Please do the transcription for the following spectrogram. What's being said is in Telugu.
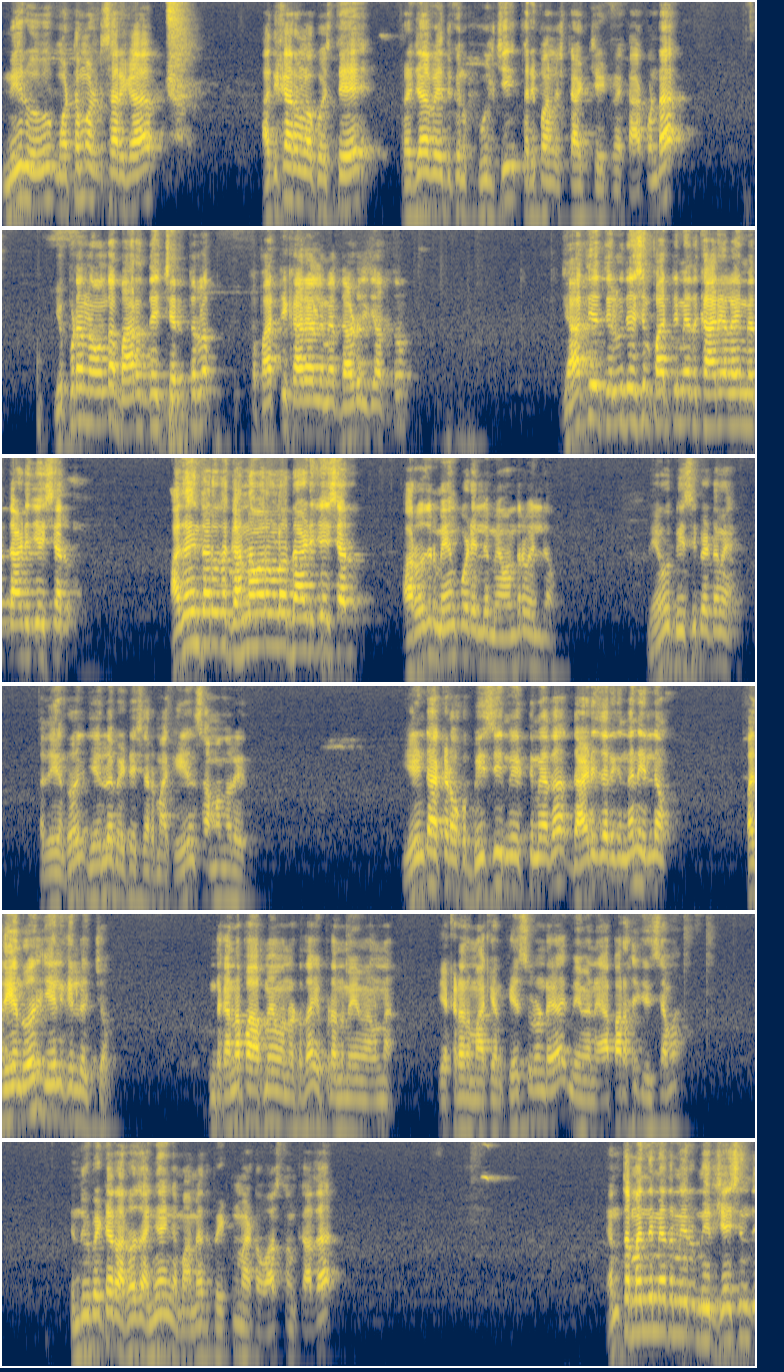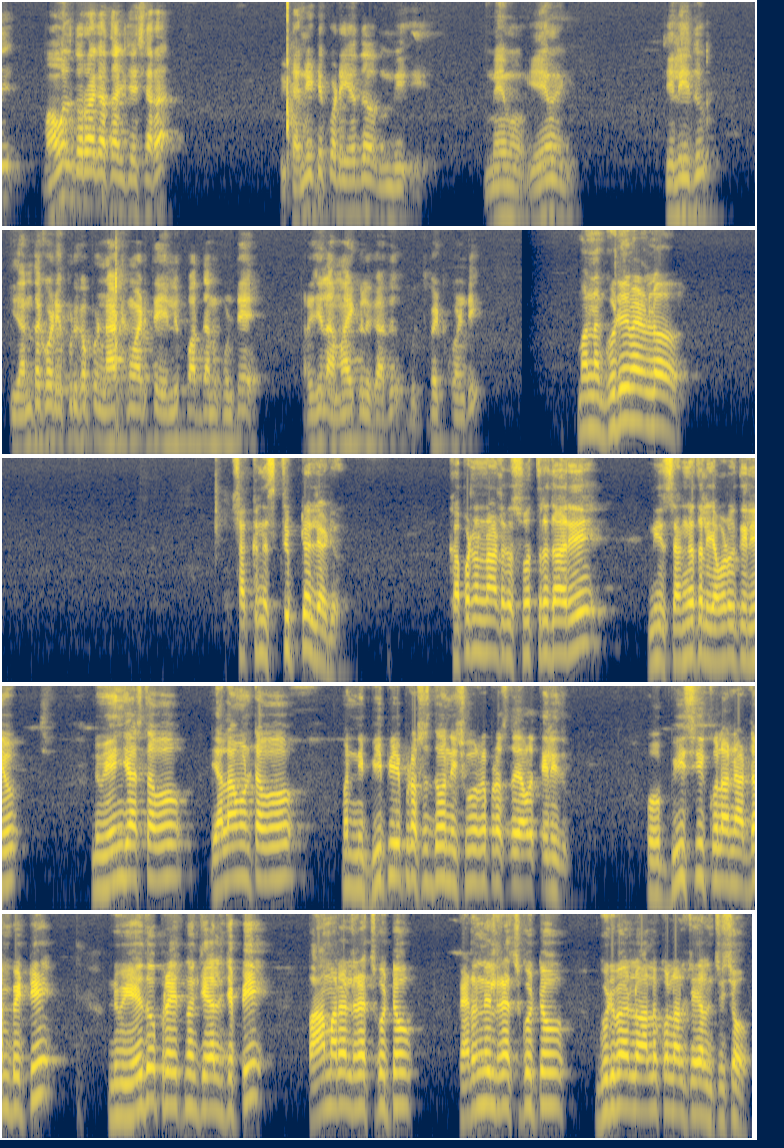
మీరు మొట్టమొదటిసారిగా అధికారంలోకి వస్తే ప్రజావేదికను కూల్చి పరిపాలన స్టార్ట్ చేయడమే కాకుండా ఎప్పుడన్నా ఉందో భారతదేశ చరిత్రలో పార్టీ కార్యాలయం మీద దాడులు చేస్తాం. జాతీయ తెలుగుదేశం పార్టీ మీద కార్యాలయం మీద దాడి చేశారు. అదైన తర్వాత గన్నవరంలో దాడి చేశారు. ఆ రోజున మేము కూడా వెళ్ళాం మేమందరం వెళ్ళాం. మేము బీసీ పెట్టమే పదిహేను రోజులు జైల్లో పెట్టేశారు మాకు ఏం సంబంధం లేదు. ఏంటి అక్కడ ఒక బీసీ వ్యక్తి మీద దాడి జరిగిందని వెళ్ళాం. పదిహేను రోజులు జైలుకి వెళ్ళి వచ్చాం. ఇంతకన్నా పాపం ఏమన్నా ఉంటుందా? ఎప్పుడన్నా మేమేమన్నా ఎక్కడన్నా మాకేమైనా కేసులు ఉన్నాయా? మేమైనా వ్యాపారాలు చేసామా ఎందుకు పెట్టారు? ఆ రోజు అన్యాయంగా మా మీద పెట్టిన మాట వాస్తవం కాదా? ఎంతమంది మీద మీరు మీరు చేసింది? మామూలు దురాఘాతాలు చేశారా? వీటన్నిటికి కూడా ఏదో మీ మేము ఏం తెలీదు. ఇదంతా కూడా ఎప్పటికప్పుడు నాటకం ఆడితే వెళ్ళిపోద్ది అనుకుంటే ప్రజలు అమాయకులు కాదు. గుర్తుపెట్టుకోండి. మొన్న గుడివాడలో చక్కని స్క్రిప్ట్ వెళ్ళాడు. కపట నాటక సూత్రధారి నీ సంగతులు ఎవరికి తెలియవు? నువ్వేం చేస్తావో ఎలా ఉంటావో మరి నీ బీపీ ఎప్పుడు వస్తుందో నీ షుగర్ ఎప్పుడు వస్తుందో ఎవరో తెలియదు ఓ బీసీ కులాన్ని అడ్డం పెట్టి నువ్వు ఏదో ప్రయత్నం చేయాలని చెప్పి పామరాలు రెచ్చగొట్టావు పెడనీళ్ళు రెచ్చగొట్టావు గుడివాళ్ళు అల్ల కులాలు చేయాలని చూసావు.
